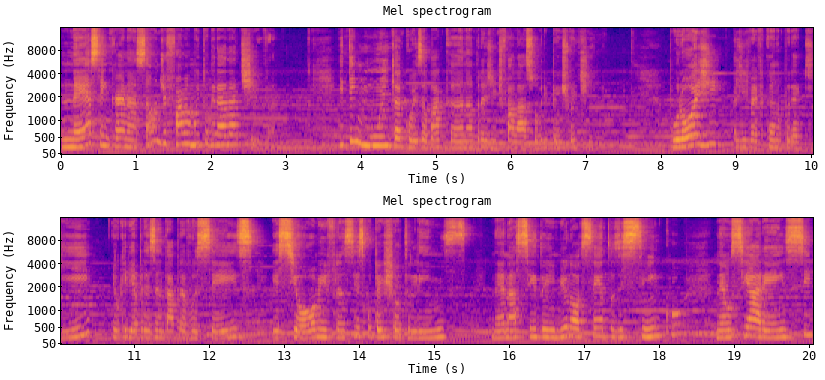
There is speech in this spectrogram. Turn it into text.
nessa encarnação de forma muito gradativa. E tem muita coisa bacana para a gente falar sobre Peixotinho. Por hoje a gente vai ficando por aqui. Eu queria apresentar para vocês esse homem, Francisco Peixoto Lins, né, nascido em 1905, né, um cearense.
